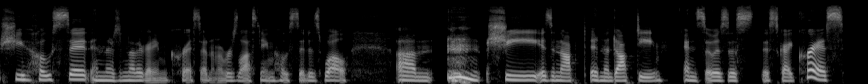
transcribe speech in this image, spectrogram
she hosts it, and there's another guy named Chris. I don't remember his last name. Hosts it as well. Um, she is an, opt- an adoptee, and so is this this guy Chris.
